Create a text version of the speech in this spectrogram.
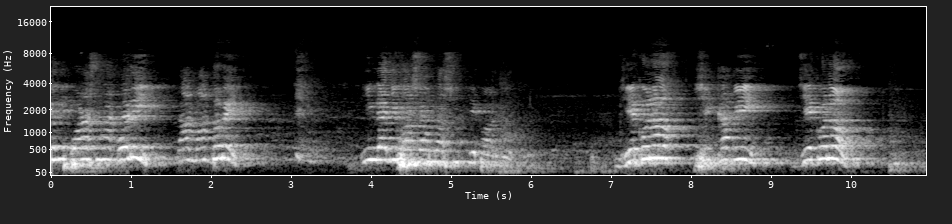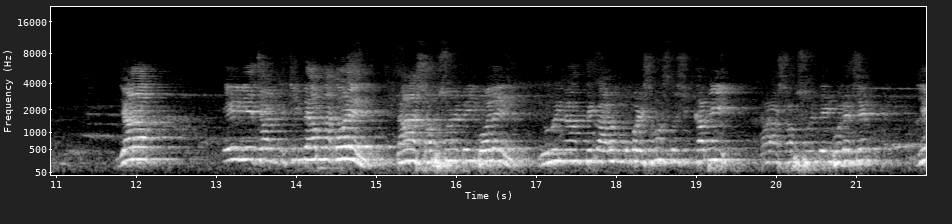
যদি পড়াশোনা করি, তার মাধ্যমে ইংরাজি ভাষা আমরা শিখতে পারব। যে কোনো শিক্ষাবিদ যে কোনো যারা এই নিয়ে চিন্তা ভাবনা করেন, তারা সবসময়তেই বলেন, রবীন্দ্রনাথ থেকে আরম্ভ করে সমস্ত শিক্ষাবিদ, তারা সবসময়তেই বলেছেন যে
